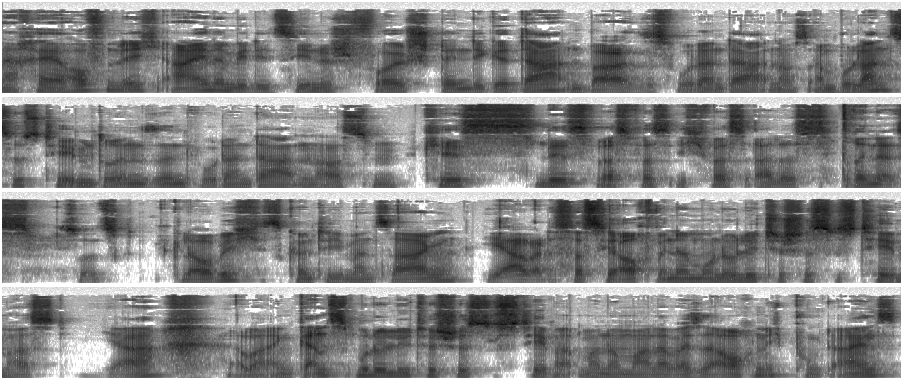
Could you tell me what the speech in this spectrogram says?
nachher hoffentlich eine medizinisch vollständige Datenbasis, wo dann Daten aus Ambulanzsystemen drin sind, wo dann Daten aus dem KISS, LIS, was weiß ich, was alles drin ist. So, jetzt glaube ich. Jetzt könnte jemand sagen, ja, aber das hast du ja auch, wenn du ein monolithisches System hast. Ja, aber ein ganz monolithisches System hat man normalerweise auch nicht. Punkt eins.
